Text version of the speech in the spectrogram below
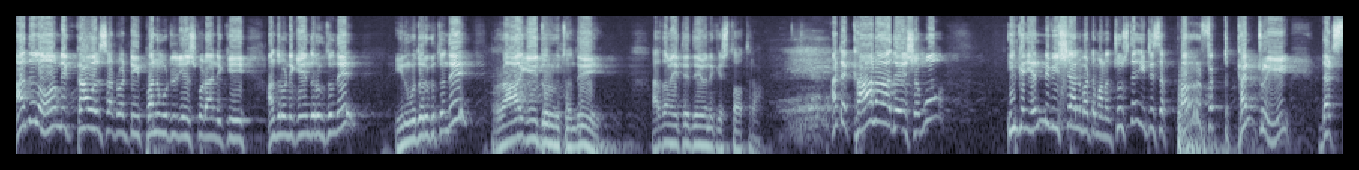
అందులో నీకు కావలసినటువంటి పనిముట్లు చేసుకోవడానికి అందులో నీకు ఏం దొరుకుతుంది? ఇనుము దొరుకుతుంది రాగి దొరుకుతుంది. అర్థమైతే దేవునికి స్తోత్రం. అంటే కానా దేశము ఇంకా ఎన్ని విషయాలు బట్టి మనం చూస్తే it is a perfect country that's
